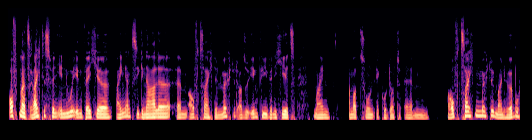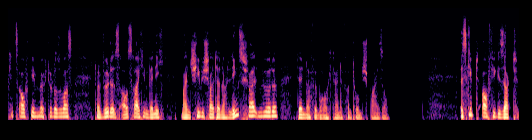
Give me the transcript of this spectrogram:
Oftmals reicht es, wenn ihr nur irgendwelche Eingangssignale ähm, aufzeichnen möchtet. Also irgendwie, wenn ich hier jetzt mein Amazon Echo Dot ähm, aufzeichnen möchte, mein Hörbuch jetzt aufnehmen möchte oder sowas, dann würde es ausreichen, wenn ich meinen Schiebeschalter nach links schalten würde, denn dafür brauche ich keine Phantomspeisung. Es gibt auch, wie gesagt,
